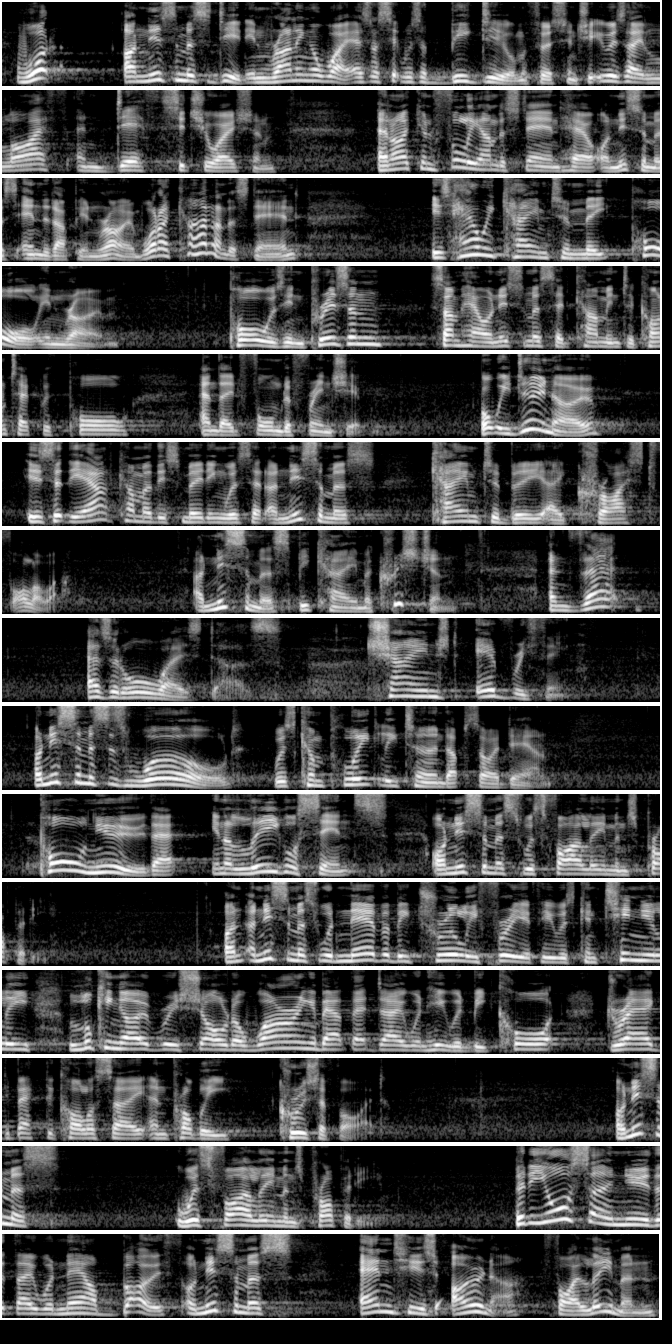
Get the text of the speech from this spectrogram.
What Onesimus did in running away, as I said, was a big deal in the first century. It was a life and death situation. And I can fully understand how Onesimus ended up in Rome. What I can't understand is how he came to meet Paul in Rome. Paul was in prison Somehow Onesimus had come into contact with Paul and they'd formed a friendship. What we do know is that the outcome of this meeting was that Onesimus came to be a Christ follower. Onesimus became a Christian. And that, as it always does, changed everything. Onesimus's world was completely turned upside down. Paul knew that, in a legal sense, Onesimus was Philemon's property. Onesimus would never be truly free if he was continually looking over his shoulder, worrying about that day when he would be caught, dragged back to Colossae, and probably crucified. Onesimus was Philemon's property. But he also knew that they were now both, Onesimus and his owner, Philemon,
